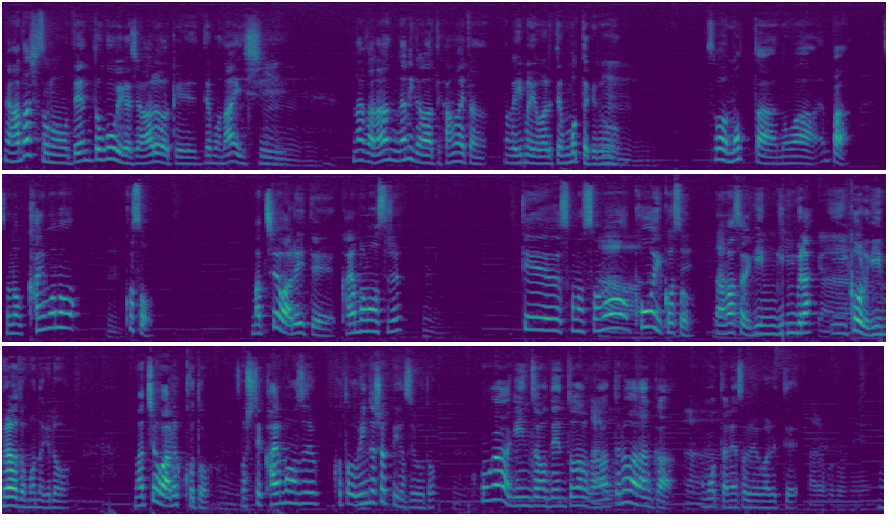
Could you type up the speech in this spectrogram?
果たしてその伝統工芸がじゃああるわけでもないし、なんか何何かなって考えたなんか今言われて思ったけど、そう思ったのはやっぱその買い物こそ街を歩いて買い物をするっていうそのその行為こそ、まさに銀銀ブライコール銀ブラだと思うんだけど街を歩くこと、うん。そして買い物することウィンドウショッピングすることここが銀座の伝統なのかなっていうのはなんかうん。思ったねそれ言われて、なるほどね、うん。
